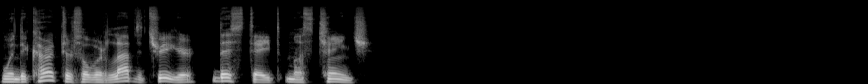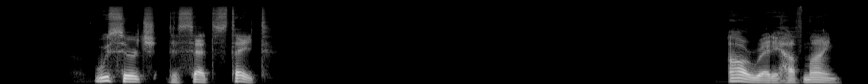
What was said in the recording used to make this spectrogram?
When the characters overlap the trigger, the state must change. We search the set state. I already have mine.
